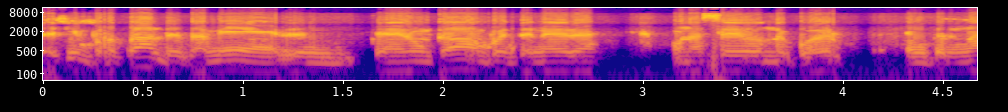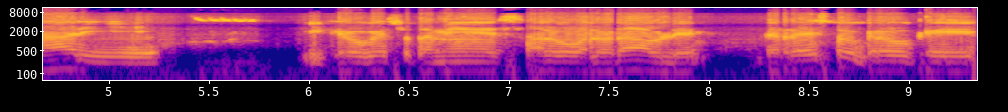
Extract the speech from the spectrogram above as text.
es importante también en tener un campo, en tener una sede donde poder entrenar y, y creo que eso también es algo valorable. De resto, creo que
